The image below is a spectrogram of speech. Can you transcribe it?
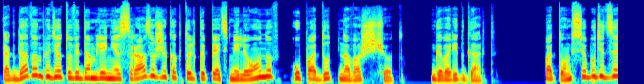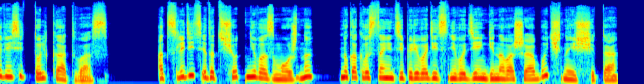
«Тогда вам придет уведомление сразу же, как только 5 миллионов упадут на ваш счет», — говорит Гарт. «Потом все будет зависеть только от вас. Отследить этот счет невозможно, но как вы станете переводить с него деньги на ваши обычные счета,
